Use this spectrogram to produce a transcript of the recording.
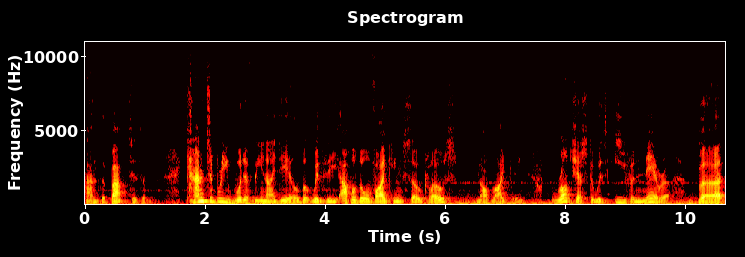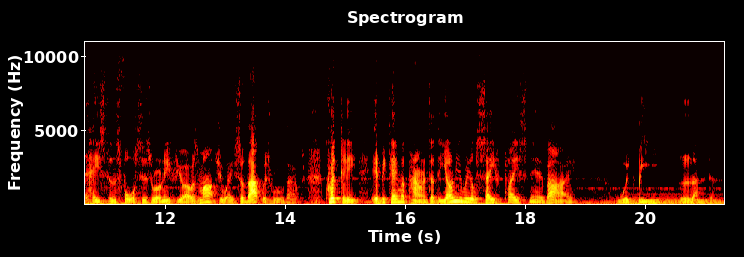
and the baptism. Canterbury would have been ideal, but with the Appledore Vikings so close, not likely. Rochester was even nearer, but Hastings' forces were only a few hours' march away, so that was ruled out. Quickly, it became apparent that the only real safe place nearby would be London.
